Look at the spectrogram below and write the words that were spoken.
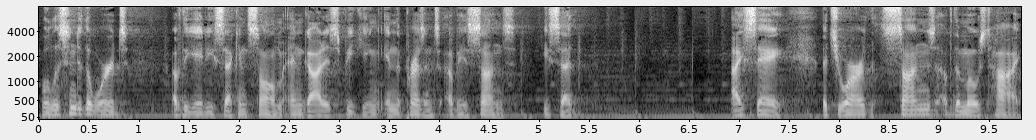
Well, listen to the words of the 82nd Psalm, and God is speaking in the presence of his sons. He said, I say that you are the sons of the Most High,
